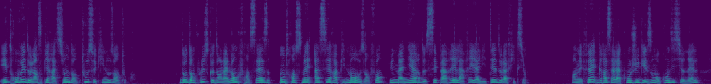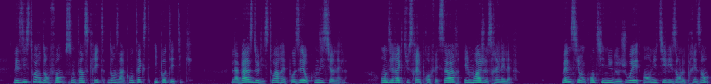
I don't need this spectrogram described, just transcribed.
Et trouver de l'inspiration dans tout ce qui nous entoure. D'autant plus que dans la langue française, on transmet assez rapidement aux enfants une manière de séparer la réalité de la fiction. En effet, grâce à la conjugaison au conditionnel, les histoires d'enfants sont inscrites dans un contexte hypothétique. La base de l'histoire est posée au conditionnel. On dirait que tu serais le professeur et moi je serais l'élève. Même si on continue de jouer en utilisant le présent,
